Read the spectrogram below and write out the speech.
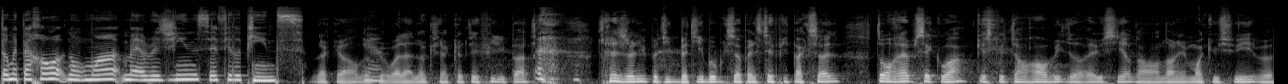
donc mes parents, donc moi, ma origine c'est Philippines. D'accord. Donc Yeah. euh, voilà. Donc c'est un côté philippin très, très jolie petite Betty Boop qui s'appelle Stéphie Paxson. Ton rêve, c'est quoi? Qu'est-ce que tu as envie de réussir dans, dans les mois qui suivent?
